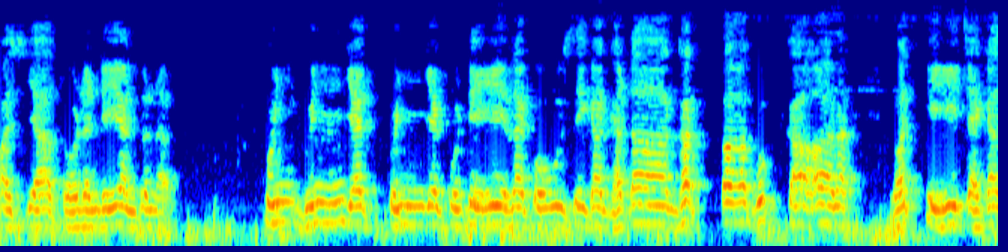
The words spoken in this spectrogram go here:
పశ్య చూడండి అంటున్నారు. గుంజ కుంజ కుటీర కౌశిక ఘటా ఘక్క గుక్కార వత్తీచక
